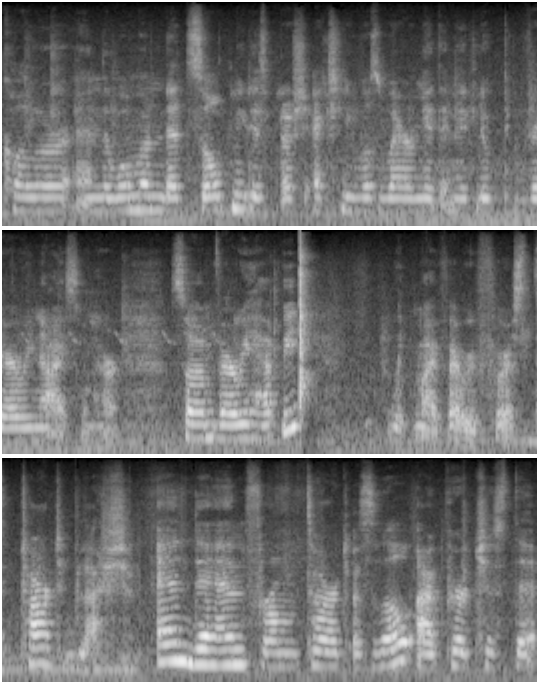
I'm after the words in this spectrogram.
color and the woman that sold me this blush actually was wearing it and it looked very nice on her. So I'm very happy with my very first Tarte blush. And then from Tarte as well I purchased the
